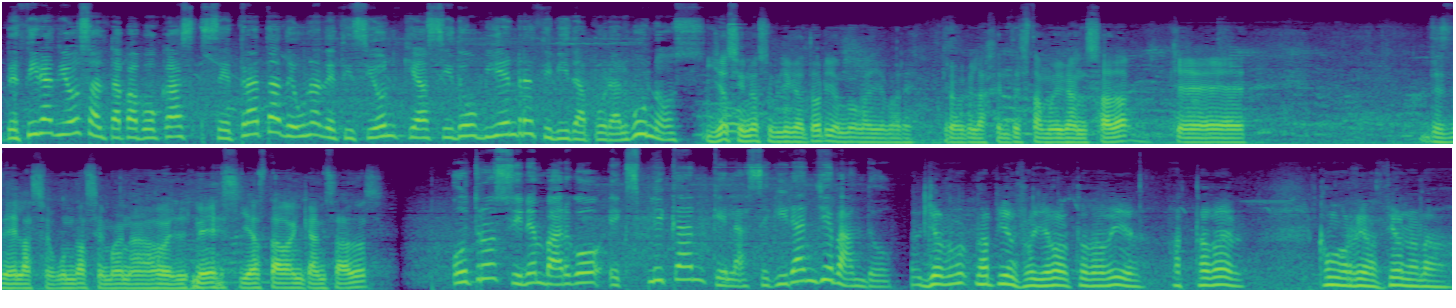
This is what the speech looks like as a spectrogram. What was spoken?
Decir adiós al tapabocas se trata de una decisión que ha sido bien recibida por algunos. Yo si no es obligatorio no la llevaré. Creo que la gente está muy cansada, que desde la segunda semana o el mes ya estaban cansados. Otros, sin embargo, explican que la seguirán llevando. Yo no la pienso llevar todavía, hasta ver cómo reacciona la,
